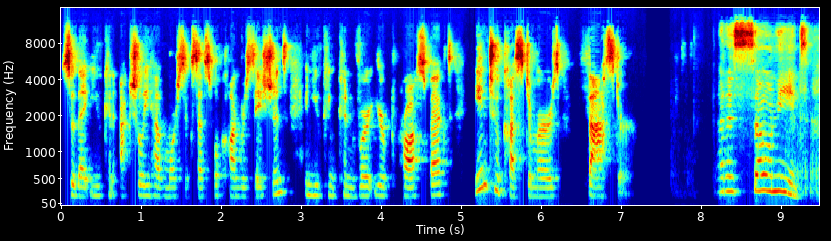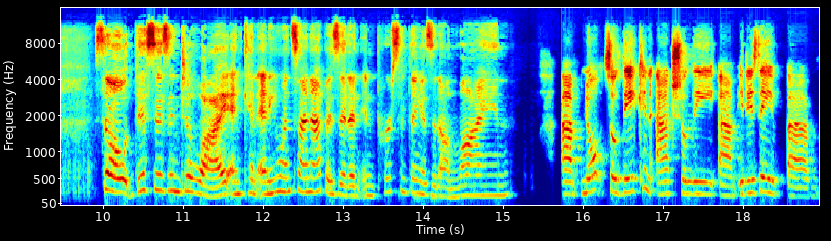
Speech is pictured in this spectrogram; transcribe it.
so that you can actually have more successful conversations and you can convert your prospects into customers faster. That is so neat. So this is in July, and can anyone sign up? Is it an in-person thing? Is it online? Um, no, so they can actually. Um, it is a, um,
